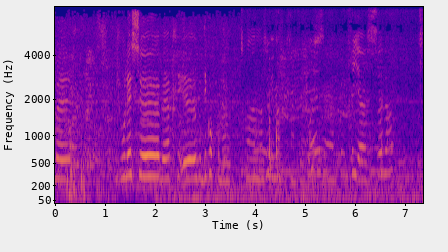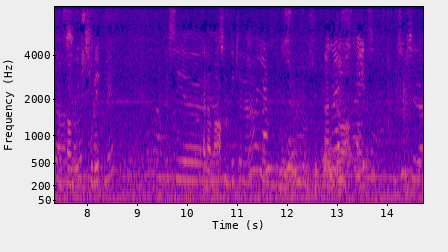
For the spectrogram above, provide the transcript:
Bah, je vous laisse euh, bah, après, euh, dès qu'on recommence. Parce qu'on a mangé, mais moi j'ai fait un tacos. Après, il y a ça là. C'est Un sandwich poulet. Là, c'est euh, Calamar. c'est des calamars. Ah, frites. Soupe, c'est la,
